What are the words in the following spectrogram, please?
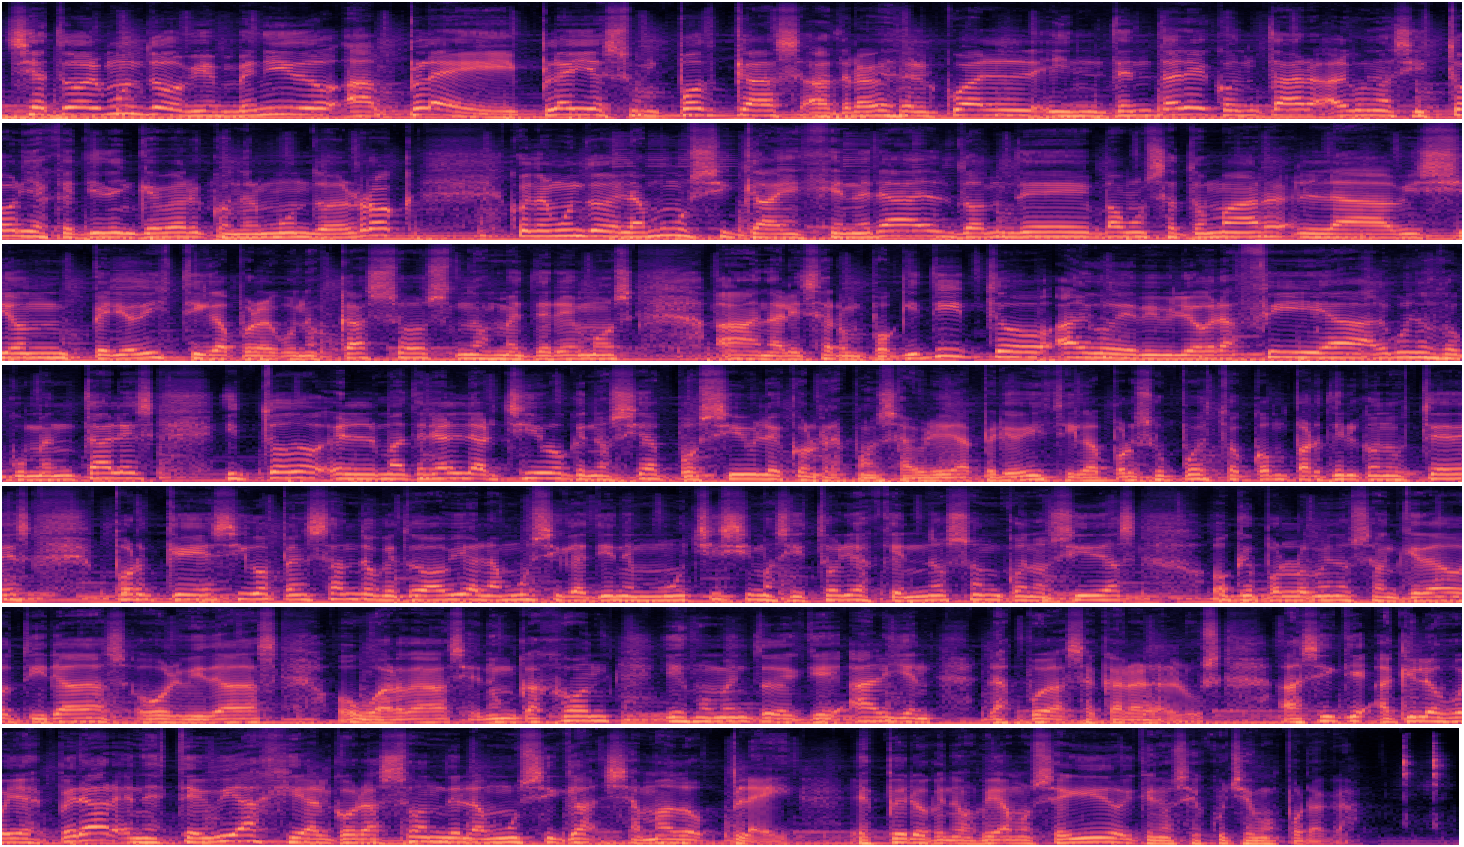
Sí, a todo el mundo, bienvenido a Play. Play es un podcast a través del cual intentaré contar algunas historias que tienen que ver con el mundo del rock, con el mundo de la música en general, donde vamos a tomar la visión periodística por algunos casos, nos meteremos a analizar un poquitito, algo de bibliografía, algunos documentales y todo el material de archivo que nos sea posible con responsabilidad periodística, por supuesto, compartir con ustedes, porque sigo pensando que todavía la música tiene muchísimas historias que no son conocidas o que por lo han quedado tiradas o olvidadas o guardadas en un cajón y es momento de que alguien las pueda sacar a la luz. Así que aquí los voy a esperar en este viaje al corazón de la música llamado Play. Espero que nos veamos seguido y que nos escuchemos por acá.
